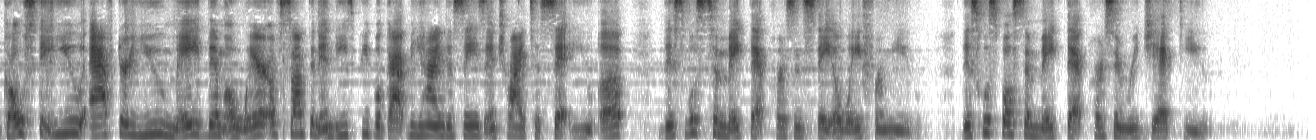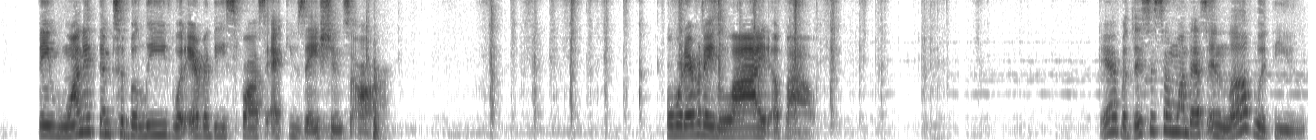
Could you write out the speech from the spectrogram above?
ghosted you after you made them aware of something and these people got behind the scenes and tried to set you up, this was to make that person stay away from you. This was supposed to make that person reject you. They wanted them to believe whatever these false accusations are or whatever they lied about. Yeah, but this is someone that's in love with you.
